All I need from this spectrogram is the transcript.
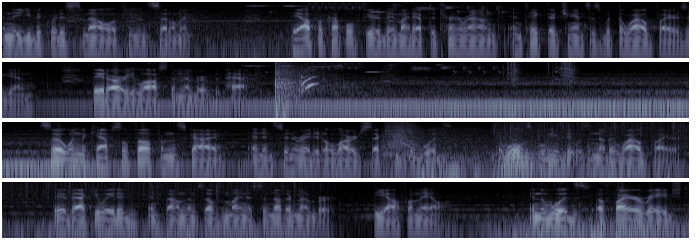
and the ubiquitous smell of human settlement. The alpha couple feared they might have to turn around and take their chances with the wildfires again. They had already lost a member of the pack. So, when the capsule fell from the sky and incinerated a large section of the woods, the wolves believed it was another wildfire. They evacuated and found themselves minus another member, the alpha male. In the woods, a fire raged.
